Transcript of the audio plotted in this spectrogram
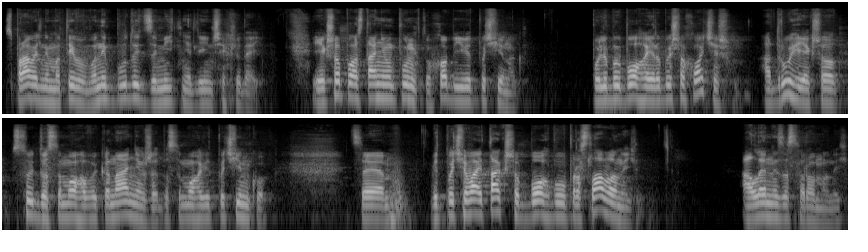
з правильним мотивом, вони будуть замітні для інших людей. І якщо по останньому пункту хобі і відпочинок, полюби Бога і роби, що хочеш, а друге, якщо суть до самого виконання, вже до самого відпочинку, це відпочивай так, щоб Бог був прославлений але не засоромлений.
